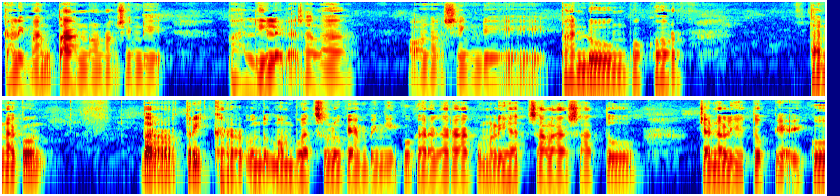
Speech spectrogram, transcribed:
Kalimantan, ono sing di Bali lek gak salah, ono sing di Bandung, Bogor. Dan aku tertrigger untuk membuat solo camping itu gara-gara aku melihat salah satu channel YouTube yaitu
